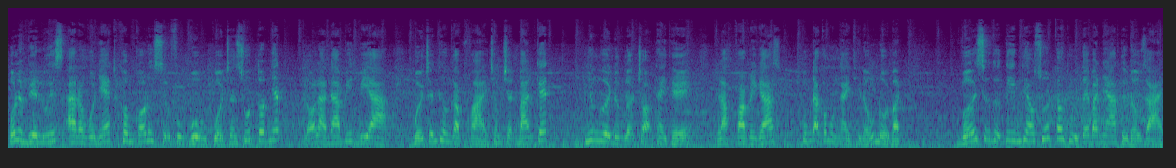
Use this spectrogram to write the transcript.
Huấn luyện viên Luis Aragonés không có được sự phục vụ của chân sút tốt nhất, đó là David Villa bởi chấn thương gặp phải trong trận bán kết, nhưng người được lựa chọn thay thế là Fabregas cũng đã có một ngày thi đấu nổi bật. Với sự tự tin theo suốt các thủ Tây Ban Nha từ đầu giải,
